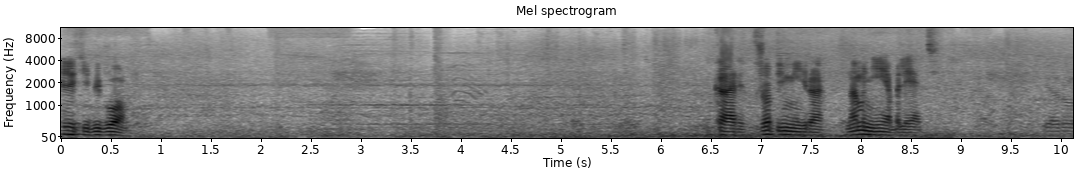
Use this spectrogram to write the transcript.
Великий бегом. Карит, в жопе мира. На мне, блядь. Я рот.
